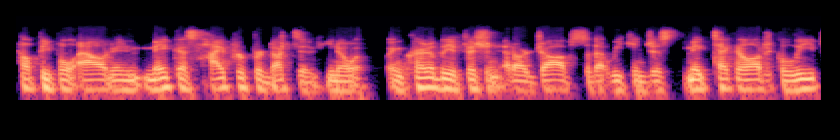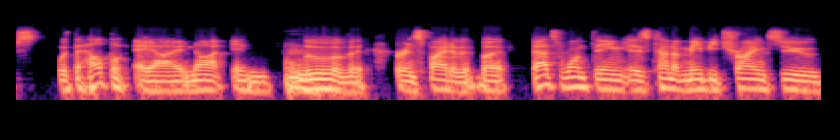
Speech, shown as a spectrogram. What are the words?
help people out and make us hyper productive, you know, incredibly efficient at our jobs so that we can just make technological leaps with the help of AI, not in hmm. lieu of it or in spite of it. But that's one thing is kind of maybe trying to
